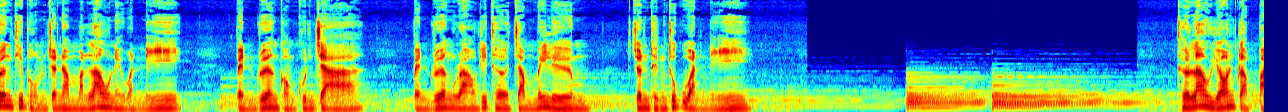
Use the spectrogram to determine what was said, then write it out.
รื่องที่ผมจะนำมาเล่าในวันนี้ เป็นเรื่องของคุณจ๋าเป็นเรื่องราวที่เธอจำไม่ลืม จนถึงทุกวันนี้ เธอเล่าย้อนกลับไป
